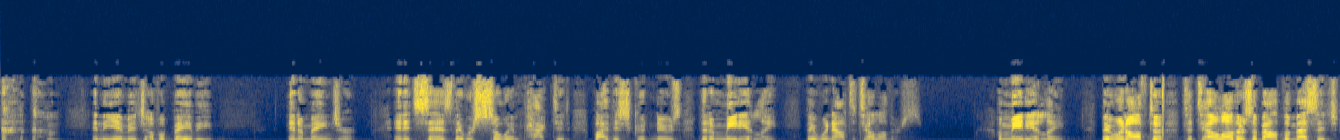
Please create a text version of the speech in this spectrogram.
in the image of a baby in a manger. And it says they were so impacted by this good news that immediately they went out to tell others. Immediately they went off to, to tell others about the message.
